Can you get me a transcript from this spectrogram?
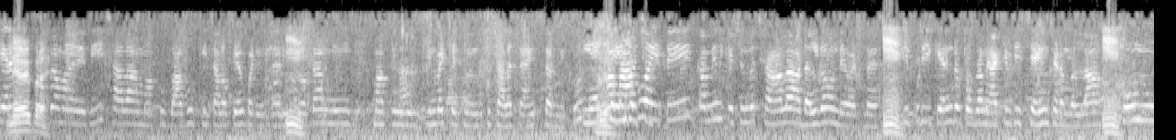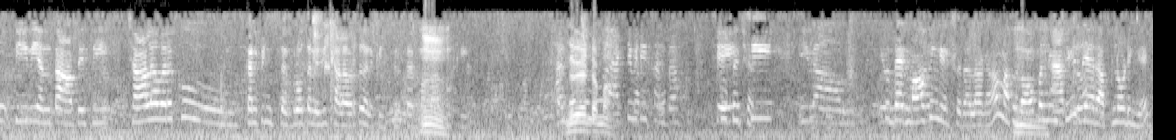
నీ అభిప్రాయం ప్రోగ్రామ్ అనేది చాలా మాకు బాబుకి చాలా ఉపయోగపడింది సార్ ఈ. ప్రోగ్రామ్ని మాకు ఇన్వైట్ చేసినందుకు చాలా థ్యాంక్స్ సార్ మీకు మా బాబు? అయితే కమ్యూనికేషన్లో చాలా డల్గా ఉండేవాడు సార్. ఇప్పుడు ఈ కేరింగ్ ప్రోగ్రామ్ యాక్టివిటీస్ చేయించడం వల్ల. ఫోన్ టీవీ అంతా ఆపేసి చాలా వరకు కనిపించింది గ్రోత్ అనేది చాలా వరకు కనిపించింది సార్ మా. బాబుకి నువ్వేంటమ్మా? యాక్టివిటీస్ అంతా చేయించి ఇలా so they are marking it sir అలాగా. మాకు Hmm. లోపల నుంచి they are uploading it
